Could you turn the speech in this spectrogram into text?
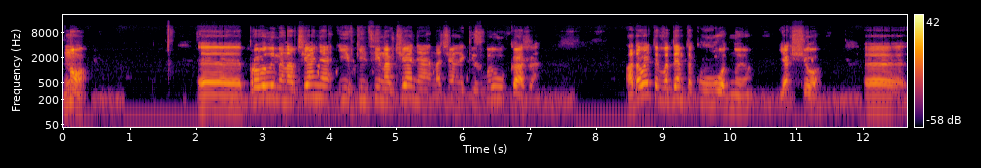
Но е, провели ми навчання, і в кінці навчання начальник СБУ каже: а давайте введемо таку вводною, якщо е,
